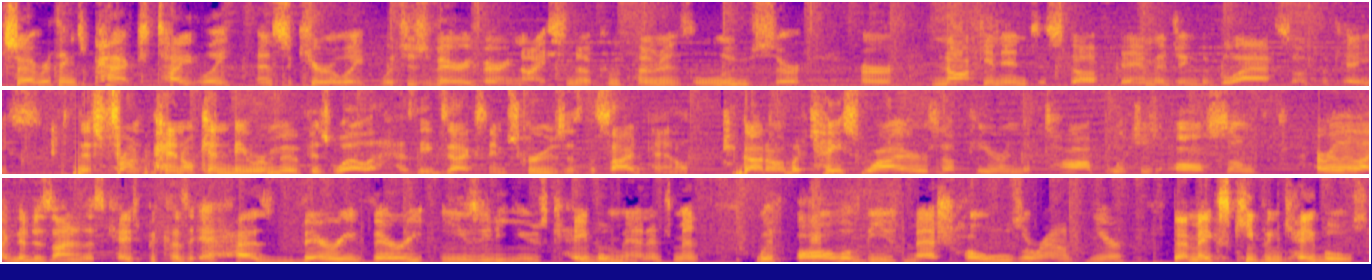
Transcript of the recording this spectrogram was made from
So everything's packed tightly and securely, which is very, very nice. No components loose or or knocking into stuff, damaging the glass of the case. This front panel can be removed as well. It has the exact same screws as the side panel. Got all the case wires up here in the top, which is awesome. I really like the design of this case because it has very, very easy to use cable management with all of these mesh holes around here. That makes keeping cables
